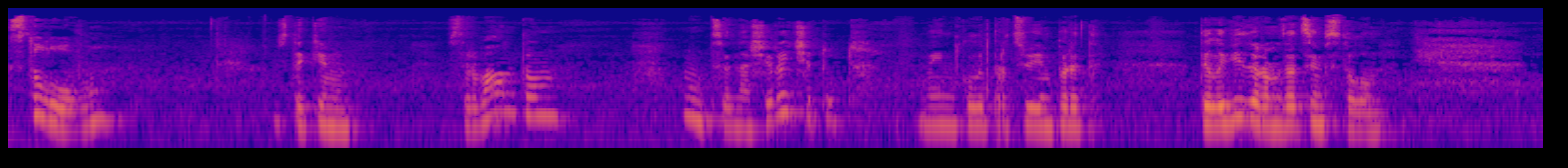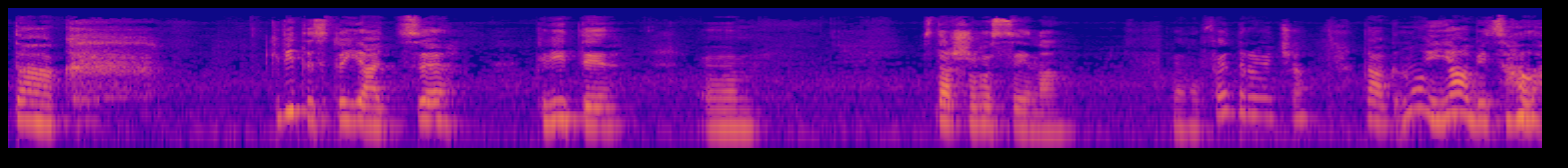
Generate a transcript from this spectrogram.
столову. Ось таким сервантом. Ну, це наші речі тут. Ми інколи працюємо перед телевізором за цим столом. Так, квіти стоять. Це квіти е, старшого сина мого Федоровича. Так, ну і я обіцяла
